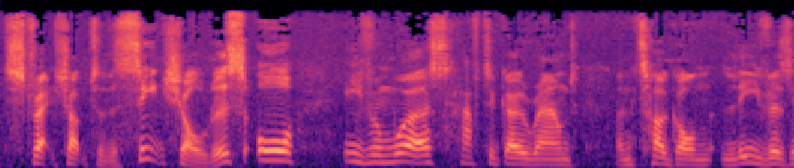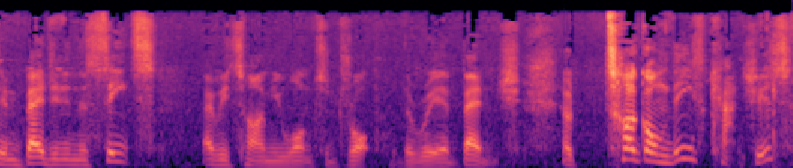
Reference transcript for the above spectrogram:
stretch up to the seat shoulders or even worse, have to go round and tug on levers embedded in the seats every time you want to drop the rear bench. Now, tug on these catches,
